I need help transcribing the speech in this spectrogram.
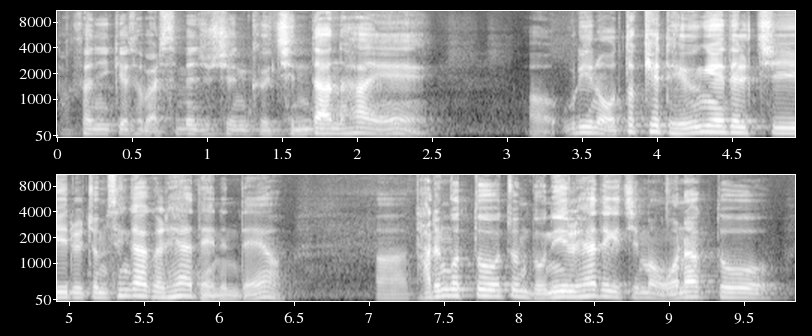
박사님께서 말씀해주신 그 진단 하에 어, 우리는 어떻게 대응해야 될지를 좀 생각을 해야 되는데요. 어, 다른 것도 좀 논의를 해야 되겠지만 워낙 또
